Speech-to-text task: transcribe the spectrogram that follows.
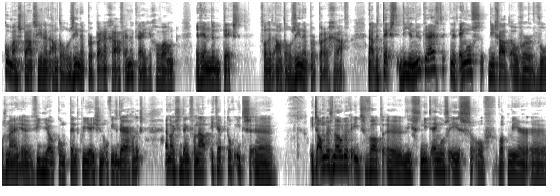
komma, spatie en het aantal zinnen per paragraaf. En dan krijg je gewoon random tekst van het aantal zinnen per paragraaf. Nou, de tekst die je nu krijgt in het Engels, die gaat over volgens mij uh, video content creation of iets dergelijks. En als je denkt van nou, ik heb toch iets, iets anders nodig, iets wat uh, liefst niet Engels is of wat meer uh,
